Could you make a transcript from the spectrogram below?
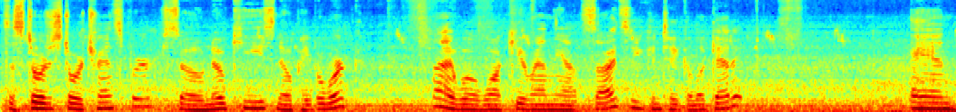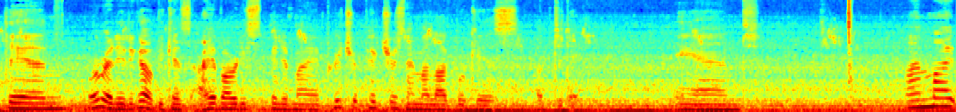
It's a store to store transfer, so no keys, no paperwork. I will walk you around the outside so you can take a look at it. And then we're ready to go because I have already submitted my pre-trip pictures and my logbook is up to date. And I might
